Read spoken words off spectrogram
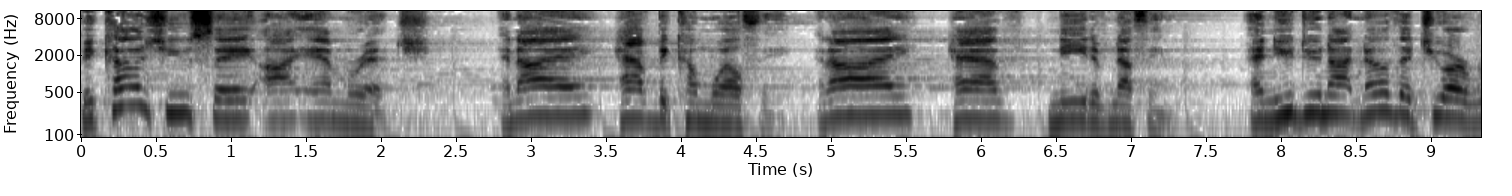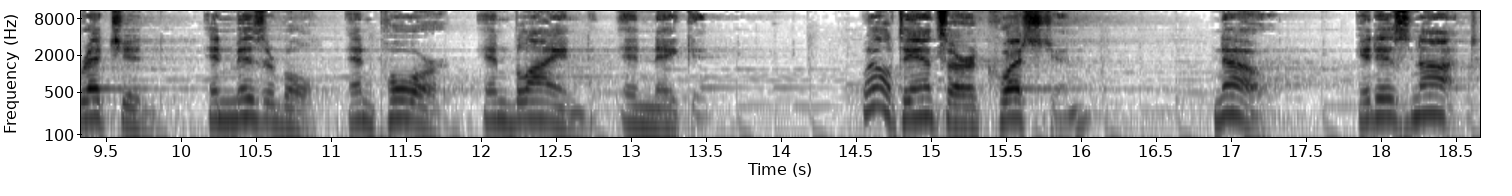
"Because you say I am rich, and I have become wealthy, and I have need of nothing, and you do not know that you are wretched and miserable and poor and blind and naked? Well, to answer our question, no, it is not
